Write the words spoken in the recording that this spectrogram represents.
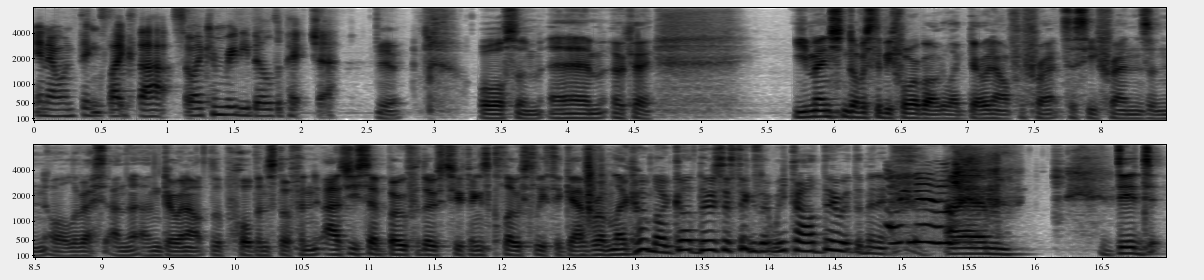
you know and things like that. So i can really build a picture. Yeah. Awesome. Um okay you mentioned obviously before about like going out for friends to see friends and all the rest and, and going out to the pub and stuff. And as you said, both of those two things closely together, I'm like, oh my god, those are things that we can't do at the minute. Oh, no. um, did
